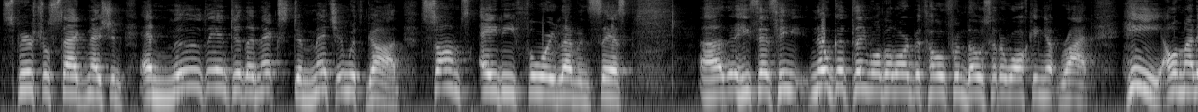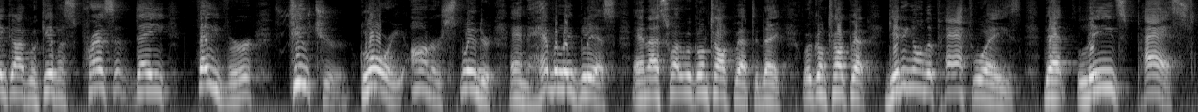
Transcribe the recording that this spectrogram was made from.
spiritual stagnation and move into the next dimension with God. Psalms 84 11 says, uh, he says, "He no good thing will the Lord withhold from those that are walking upright. He, Almighty God, will give us present day favor, future glory, honor, splendor, and heavenly bliss. And that's what we're going to talk about today. We're going to talk about getting on the pathways that leads past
